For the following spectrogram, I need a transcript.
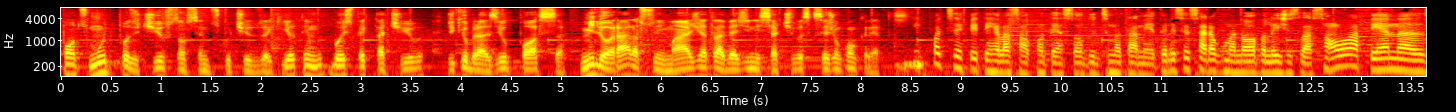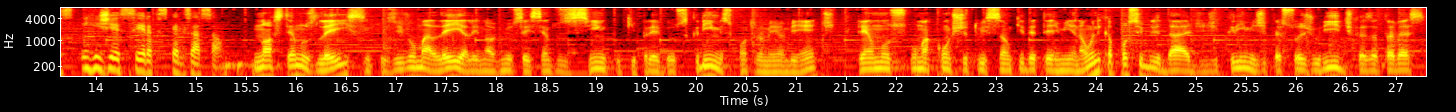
pontos muito positivos estão sendo discutidos aqui. Eu tenho muito boa expectativa de que o Brasil possa melhorar a sua imagem através de iniciativas que sejam concretas. O que pode ser feito em relação à contenção do desmatamento? É necessária alguma nova legislação ou apenas enrijecer a fiscalização? Nós temos leis, inclusive uma lei, a Lei 9605, que prevê os crimes contra o meio ambiente. Temos uma Constituição que determina a única possibilidade de crimes de pessoas jurídicas através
